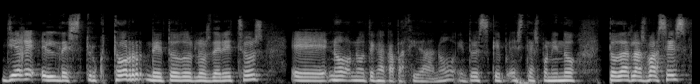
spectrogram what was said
llegue el destructor de todos los derechos eh, no, no tenga capacidad, ¿no? Entonces que estés poniendo todas las bases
